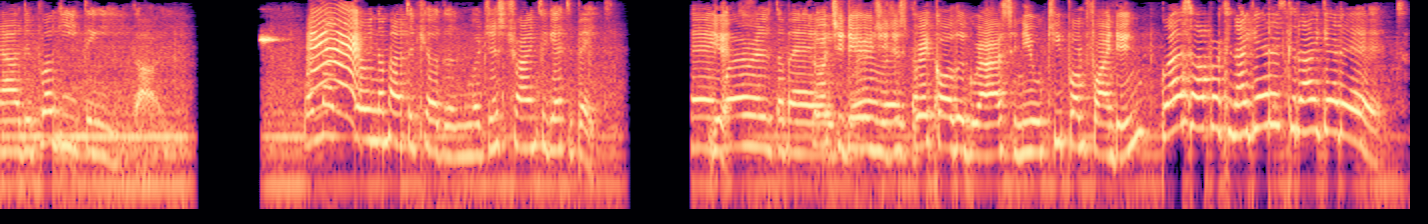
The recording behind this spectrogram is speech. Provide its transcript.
Now the buggy thingy guy. We're not ah! showing them how to kill them. We're just trying to get the bait. Yes. where is the? So what you do is you Where just break all the grass, and you will keep on finding. grasshopper. Can I get it? Can I get it?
